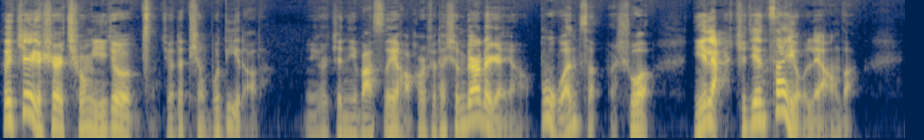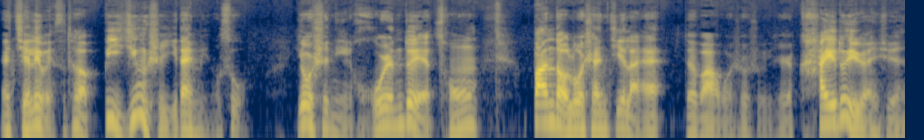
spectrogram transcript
所以这个事儿球迷就觉得挺不地道的。你说珍妮巴斯也好，或者说他身边的人也好，不管怎么说，你俩之间再有梁子，人杰里韦斯特毕竟是一代名宿，又是你湖人队从搬到洛杉矶来，对吧？我说属于是开队元勋，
